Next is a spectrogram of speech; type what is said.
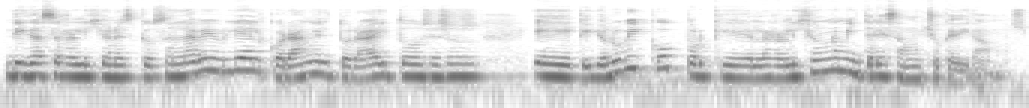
Dígase religiones que usan la Biblia, el Corán, el Torah y todos esos eh, que yo no ubico porque la religión no me interesa mucho que digamos.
